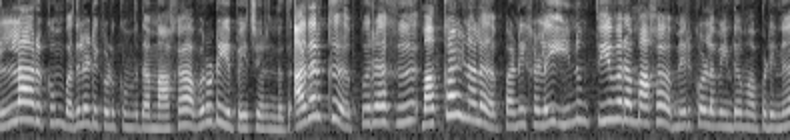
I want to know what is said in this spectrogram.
எல்லாருக்கும் பதிலடி கொடுக்கும் விதமாக அவருடைய பேச்சு இருந்தது. அதற்கு பிறகு மக்கள் நல பணிகளை இன்னும் தீவிரமாக மேற்கொள்ள வேண்டும் அப்படின்னு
